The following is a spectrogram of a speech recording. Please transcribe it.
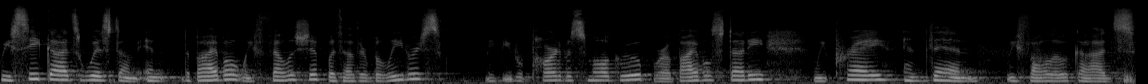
We seek God's wisdom in the Bible, we fellowship with other believers. Maybe we're part of a small group or a Bible study. We pray, and then we follow God's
